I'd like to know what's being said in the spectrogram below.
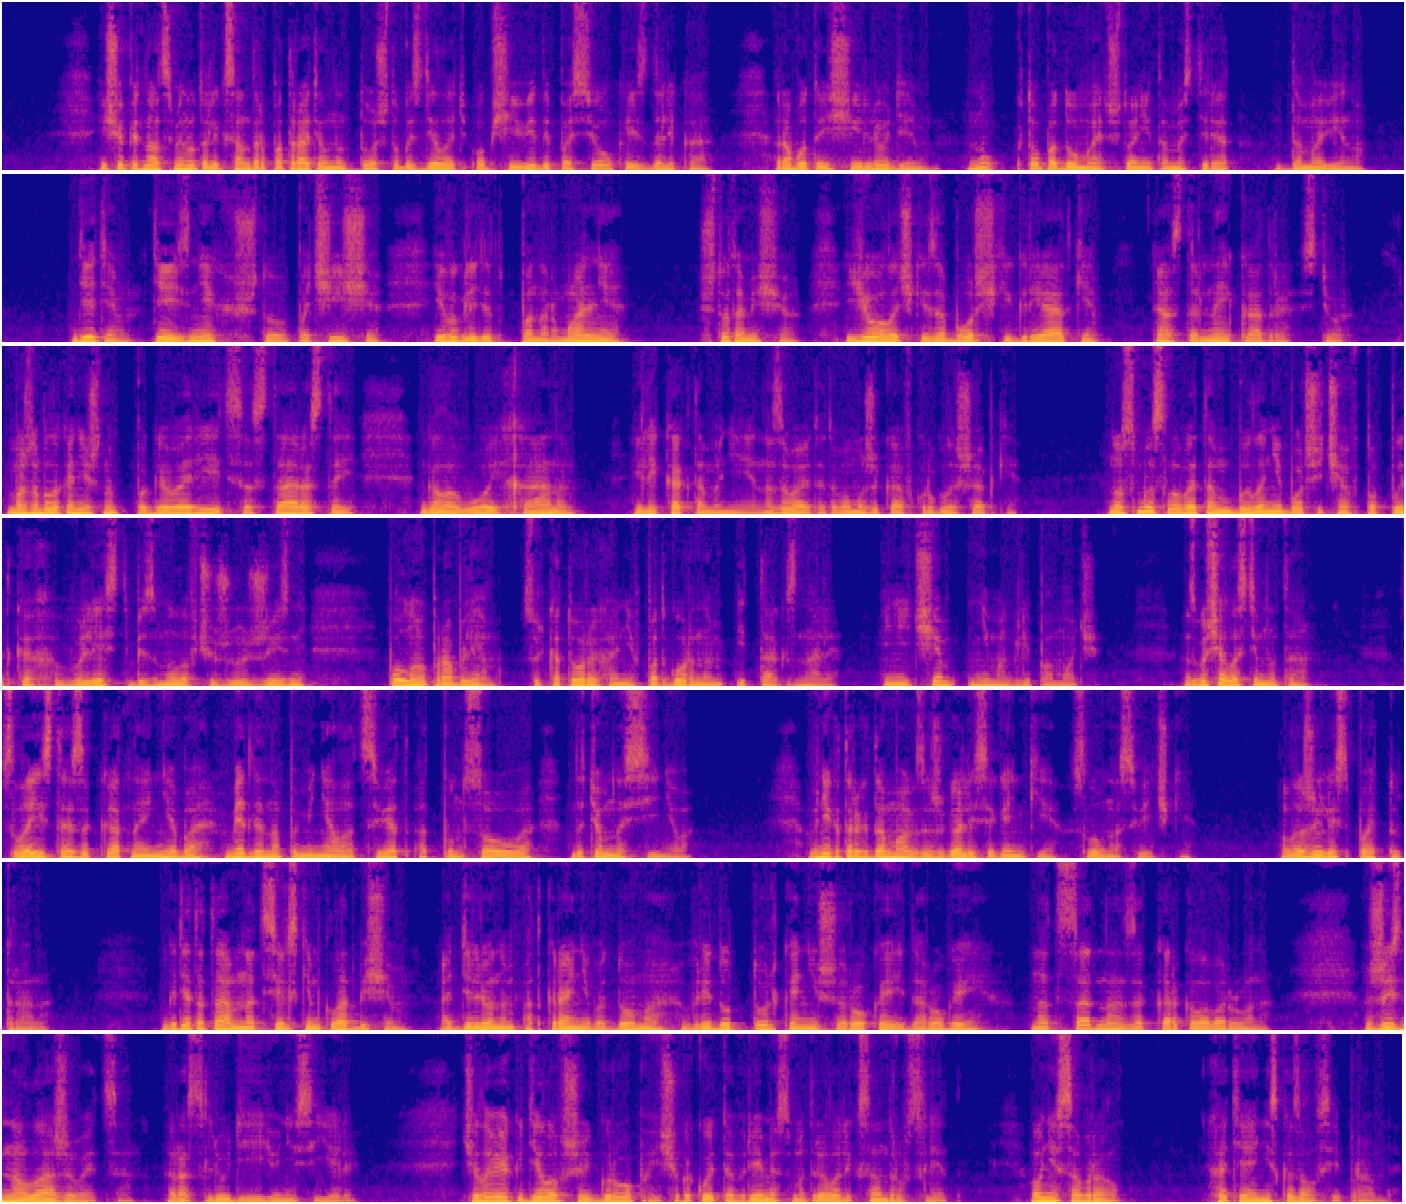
Еще 15 минут Александр потратил на то, чтобы сделать общие виды поселка издалека. Работающие люди, ну, кто подумает, что они там мастерят домовину. Дети, те из них, что почище и выглядят понормальнее. Что там еще? Елочки, заборщики, грядки, а остальные кадры стер. Можно было, конечно, поговорить со старостой, головой, ханом, или как там они называют этого мужика в круглой шапке. Но смысла в этом было не больше, чем в попытках влезть без мыла в чужую жизнь, полную проблем, суть которых они в Подгорном и так знали, и ничем не могли помочь. Сгущалась темнота. Слоистое закатное небо медленно поменяло цвет от пунцового до темно-синего. В некоторых домах зажигались огоньки, словно свечки. Ложились спать тут рано. Где-то там, над сельским кладбищем, отделенным от крайнего дома, в ряду только не широкой дорогой, надсадно закаркала ворона. Жизнь налаживается, раз люди ее не съели. Человек, делавший гроб, еще какое-то время смотрел Александру вслед. Он не соврал, хотя и не сказал всей правды.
